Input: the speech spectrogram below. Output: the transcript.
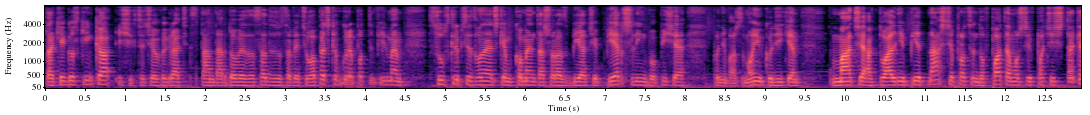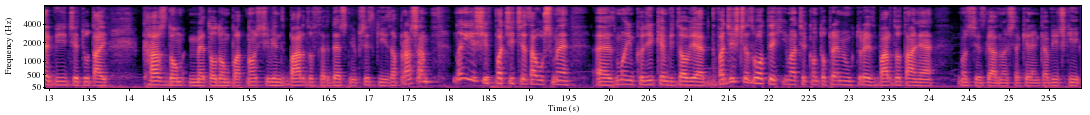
takiego skinka. Jeśli chcecie wygrać standardowe zasady, zostawiacie łapeczkę w górę pod tym filmem, subskrypcję z dzwoneczkiem, komentarz oraz wbijacie pierwszy link w opisie, ponieważ z moim kodzikiem macie aktualnie 15% do wpłaty, możecie wpłacić tak jak widzicie tutaj każdą metodą płatności, więc bardzo serdecznie wszystkich zapraszam. No i jeśli wpłacicie załóżmy e, z moim kodzikiem widzowie 20 zł i macie konto premium, które jest bardzo tanie, możecie zgarnąć takie rękawiczki,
